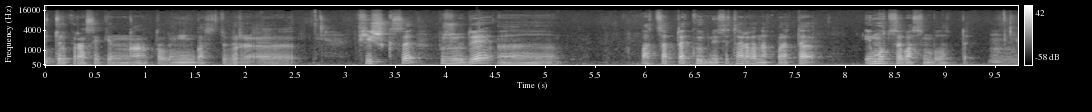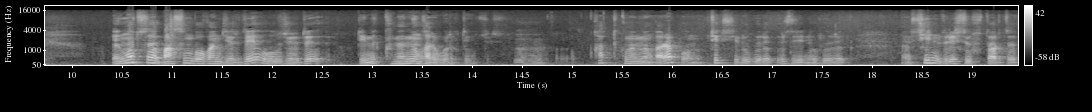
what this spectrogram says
өтірік рас екенін анықтаудың ең басты бір ә, фишкасы бұл жерде ә, ватсапта көбінесе тараған ақпаратта эмоция басым болады да. Эмоция басым болған жерде ол жерде демек күмәнмен қарау керек деген сөз. Қатты күмәнмен қарап оны тексеру керек іздену керек ә, сенімді ресурстарды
